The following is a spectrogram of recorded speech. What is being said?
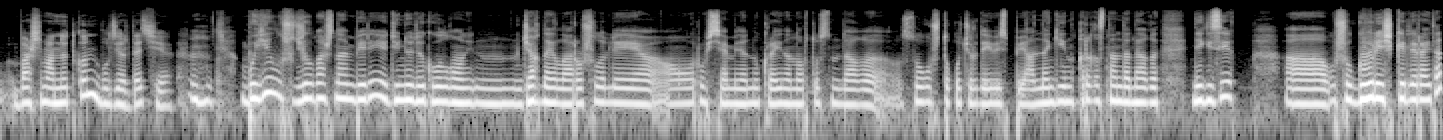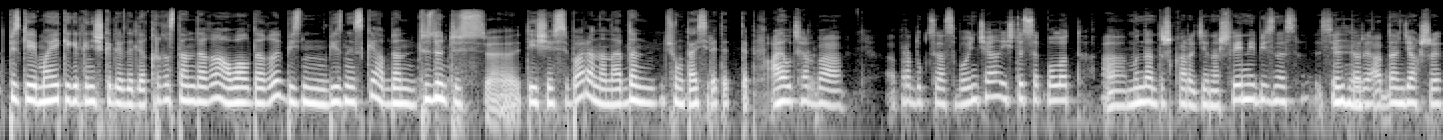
башыман өткөн бул жердечи. Быйыл ушул жыл башынан бери дүйнөдөгү болгон жагдайлар ошол эле орусия менен украинанын ортосундагы согуштук учур дейбизби. Андан кийин кыргызстанда дагы негизи ушул көп эле ишкерлер айтат бизге маекке келген ишкерлер деле кыргызстандагы абал дагы биздин бизнеске абдан түздөн түз э, тиешеси бар анан абдан чоң таасир этет деп. Айыл чарба продукциясы боюнча иштесек болот. Мындан тышкары жана швейный бизнес сектору абдан жакшы.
